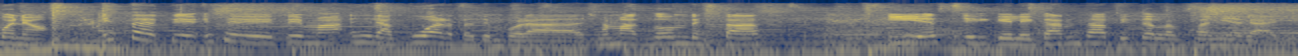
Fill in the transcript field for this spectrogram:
Bueno, este tema es de la cuarta temporada. Se llama ¿Dónde estás? Y es el que le canta Peter Lanzani a Lali.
